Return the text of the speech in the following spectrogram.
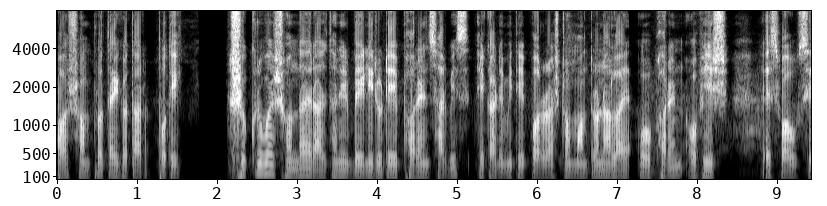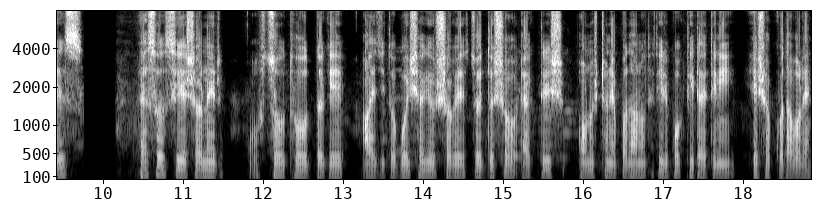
অসাম্প্রদায়িকতার প্রতীক। শুক্রবার সন্ধ্যায় রাজধানীর বেইলি রোডে ফরেন সার্ভিস একাডেমিতে পররাষ্ট্র মন্ত্রণালয় ও ফরেন অফিস স্পাউসেস অ্যাসোসিয়েশনের যৌথ উদ্যোগে আয়োজিত বৈশাখী উৎসবে চোদ্দশো একত্রিশ অনুষ্ঠানে প্রধান অতিথির বক্তৃতায় তিনি এসব কথা বলেন।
